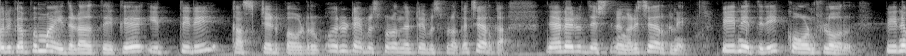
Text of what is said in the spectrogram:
ഒരു കപ്പ് മൈദയുടെ അകത്തേക്ക് ഇത്തിരി കസ്റ്റർഡ് പൗഡറും ഒരു ടേബിൾ സ്പൂൺ ഒന്നര ടേബിൾ സ്പൂണൊക്കെ ചേർക്കാം. ഞാനൊരു ഉദ്ദേശത്തിന് അങ്ങോട്ട് ചേർക്കണേ. പിന്നെ ഇത്തിരി കോൺഫ്ലോർ. പിന്നെ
